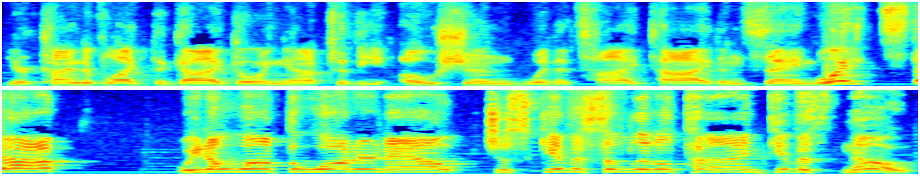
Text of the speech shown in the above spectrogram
you're kind of like the guy going out to the ocean when it's high tide and saying, Wait, stop. We don't want the water now. Just give us a little time. Give us. No,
